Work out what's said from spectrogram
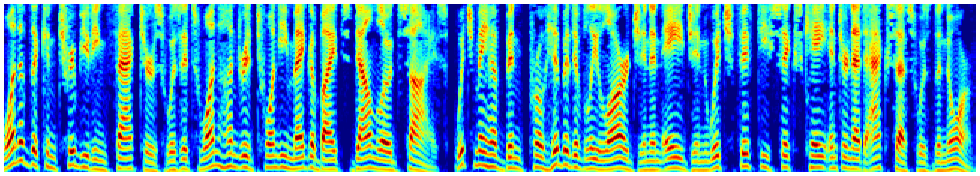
One of the contributing factors was its 120 megabytes download size, which may have been prohibitively large in an age in which 56K Internet access was the norm.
